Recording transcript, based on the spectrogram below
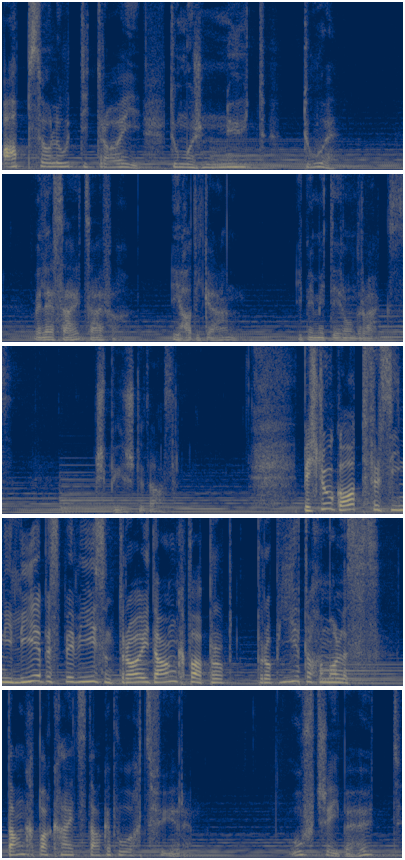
absolute Treue. Du musst nichts tun. Weil er sagt es einfach, ich habe dich gern. Ich bin mit dir unterwegs. Spürst du das? Bist du Gott für seine Liebesbeweis und Treue dankbar? Probier doch einmal ein Dankbarkeitstagebuch zu führen. Aufzuschreiben, heute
